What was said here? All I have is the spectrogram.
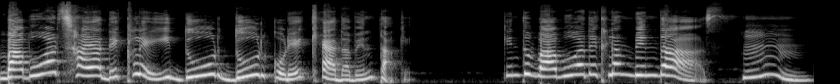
বাবু আর ছায়া দেখলেই দূর দূর করে খেদাবেন তাকে। কিন্তু বাবুয়া দেখলাম বিন্দাস হুম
